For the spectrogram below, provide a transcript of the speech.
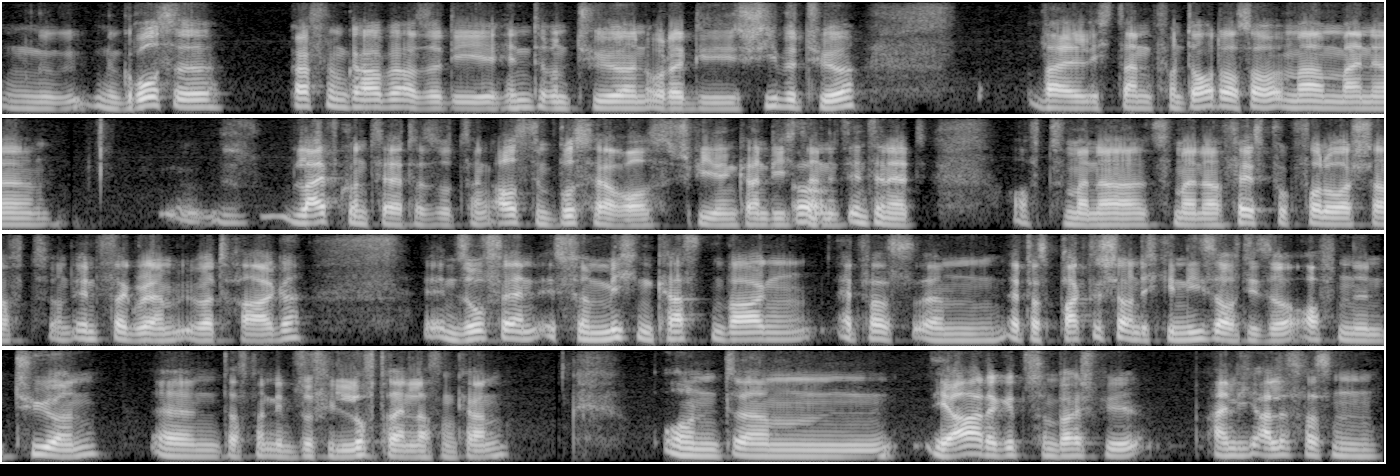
eine, eine große Öffnung habe, also die hinteren Türen oder die Schiebetür, weil ich dann von dort aus auch immer meine Live-Konzerte sozusagen aus dem Bus heraus spielen kann, die ich oh. dann ins Internet auf zu meiner, zu meiner Facebook-Followerschaft und Instagram übertrage. Insofern ist für mich ein Kastenwagen etwas, ähm, etwas praktischer und ich genieße auch diese offenen Türen, äh, dass man eben so viel Luft reinlassen kann. Und ähm, ja, da gibt es zum Beispiel eigentlich alles, was, ein,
